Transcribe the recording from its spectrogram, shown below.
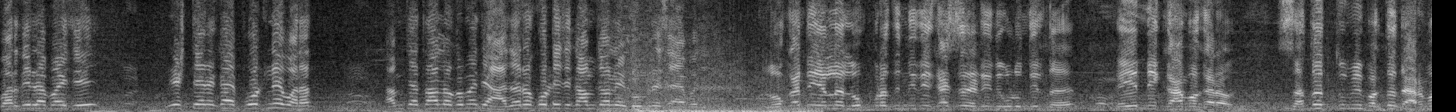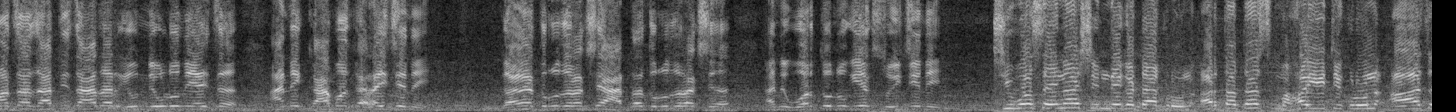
भर दिला पाहिजे. निष्ठेने काय पोट नाही भरत. आमच्या तालुक्यामध्ये हजारो कोटीचे काम चालू आहे घुमरे साहेबांचे. लोकांनी यांना लोकप्रतिनिधी कशासाठी निवडून दिलं का यांनी कामं करावं? सतत तुम्ही फक्त धर्माचा जातीचा आधार घेऊन निवडून यायचं आणि कामं करायचे नाही. गळ्यात रुद्राक्ष हातात रुद्राक्ष आणि वर्तणूक एक सोयीची नाही. शिवसेना शिंदे गटाकडून अर्थातच महायुतीकडून आज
